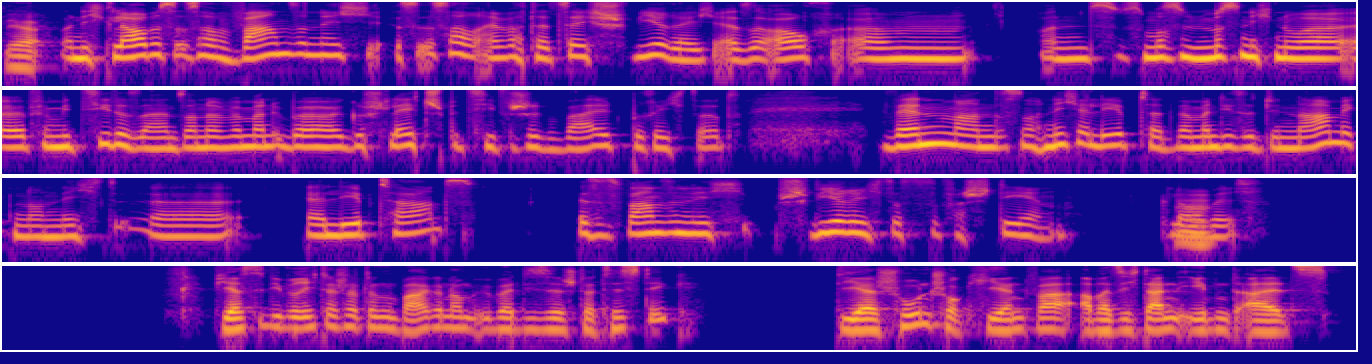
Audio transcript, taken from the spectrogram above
Ja. Und ich glaube, es ist auch wahnsinnig, es ist auch einfach tatsächlich schwierig. Also auch, ähm, und es muss, müssen nicht nur äh, Femizide sein, sondern wenn man über geschlechtsspezifische Gewalt berichtet, wenn man das noch nicht erlebt hat, wenn man diese Dynamik noch nicht äh, erlebt hat, ist es wahnsinnig schwierig, das zu verstehen, glaube mhm. ich. Wie hast du die Berichterstattung wahrgenommen über diese Statistik, die ja schon schockierend war, aber sich dann eben als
